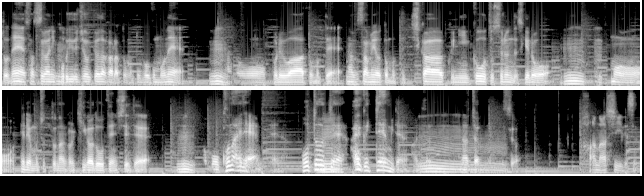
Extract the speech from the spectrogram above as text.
とねさすがにこういう状況だからと思って僕もね、うんあ。のこれはと思って慰めようと思って近くに行こうとするんですけどうん。もうヘレンもちょっとなんか気が動転しててうん。もう来ないでみたいな放っておいて、うん早く行ってみたいな感じにんなっちゃったんですよ。悲しいですね。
